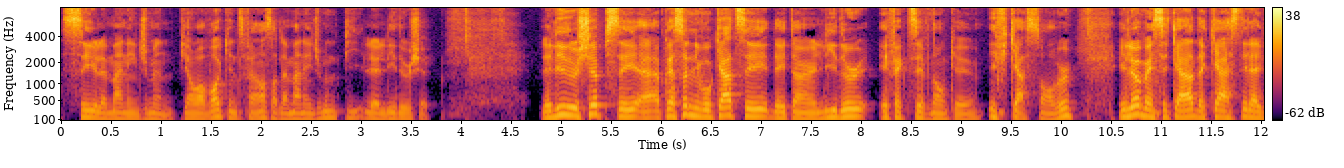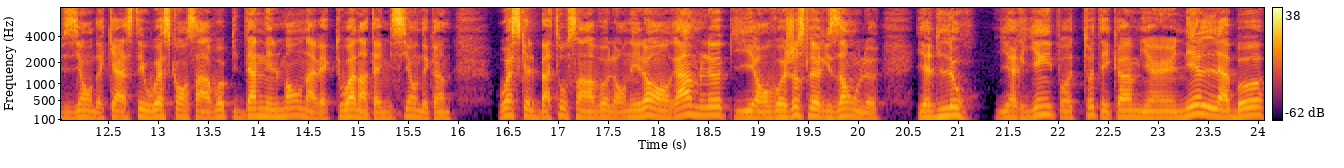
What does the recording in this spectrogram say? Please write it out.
c'est le management. Puis on va voir qu'il y a une différence entre le management et le leadership. Le leadership, c'est euh, après ça, le niveau 4, c'est d'être un leader effectif, donc efficace, si on veut. Et là, ben, c'est capable de caster la vision, de caster où est-ce qu'on s'en va, puis d'amener le monde avec toi dans ta mission, de comme où est-ce que le bateau s'en va. On est là, on rame, là, puis on voit juste l'horizon. Il y a de l'eau. Il n'y a rien, tout est comme, il y a un île là-bas,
